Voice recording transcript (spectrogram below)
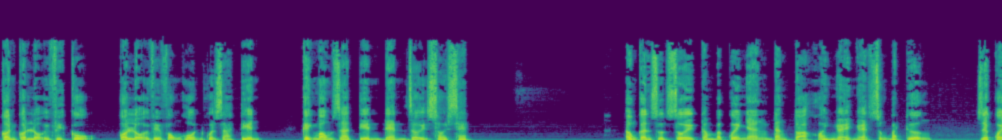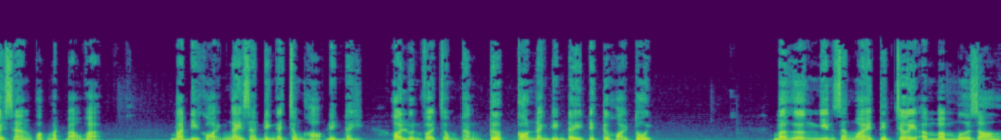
Còn có lỗi với cụ, có lỗi với vong hồn của gia tiên. Kinh mong gia tiên đèn rời soi xét. Ông cần sụt sùi cắm bà quê nhang đang tỏa khói nhòe nhòe xuống bát thương. Rồi quay sang quắc mắt bảo vợ. Bà đi gọi ngay gia đình ở trong họ đến đây. Gọi luôn vợ chồng thẳng tước con lành đến đây để tôi hỏi tôi. Bà Hương nhìn ra ngoài tiết trời ầm ầm mưa gió,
